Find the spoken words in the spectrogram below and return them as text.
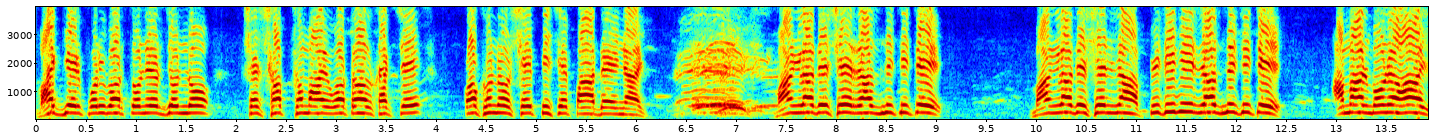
ভাগ্যের পরিবর্তনের জন্য সে সবসময় অটল থাকছে, কখনো সে পিছে পা দেয় নাই। বাংলাদেশের রাজনীতিতে, বাংলাদেশের না, পৃথিবীর রাজনীতিতে আমার মনে হয়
